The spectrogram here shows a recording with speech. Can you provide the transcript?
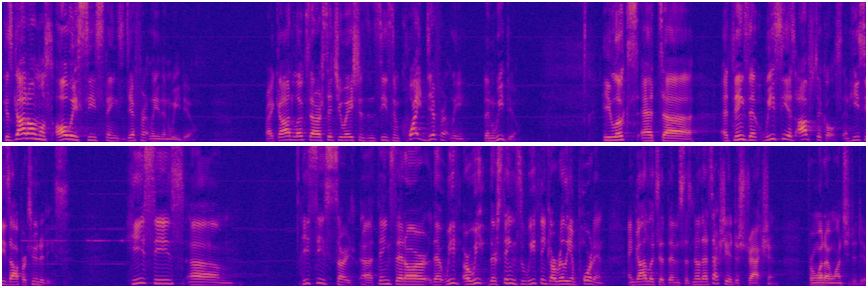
Because God almost always sees things differently than we do. Right? God looks at our situations and sees them quite differently than we do. He looks at, uh, at things that we see as obstacles, and He sees opportunities. He sees. Um, he sees sorry uh, things that are that we or we there's things that we think are really important and god looks at them and says no that's actually a distraction from what i want you to do.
